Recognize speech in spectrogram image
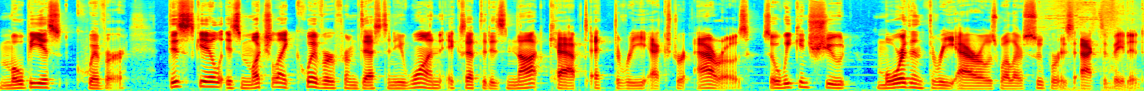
Moebius Quiver. This skill is much like Quiver from Destiny 1, except it is not capped at 3 extra arrows, so we can shoot more than 3 arrows while our super is activated.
